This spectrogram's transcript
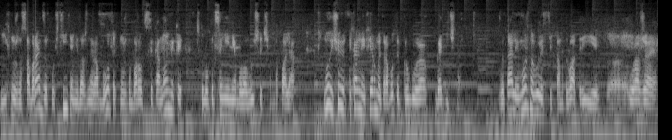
И их нужно собрать, запустить, они должны работать, нужно бороться с экономикой, чтобы по цене не было выше, чем на полях. Ну, еще вертикальные фермы, это работает круглогодично. В Италии можно вырастить там 2-3 э, урожая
